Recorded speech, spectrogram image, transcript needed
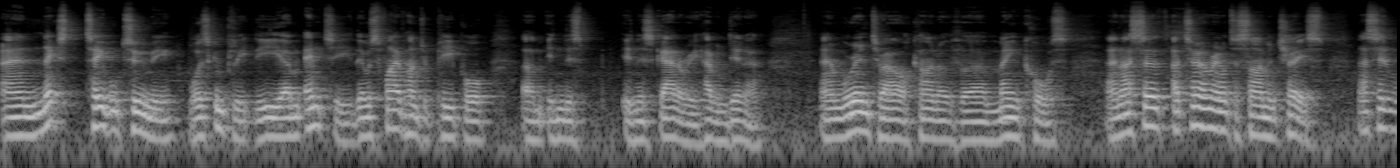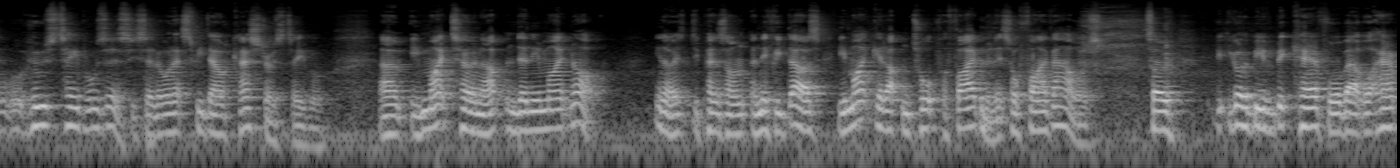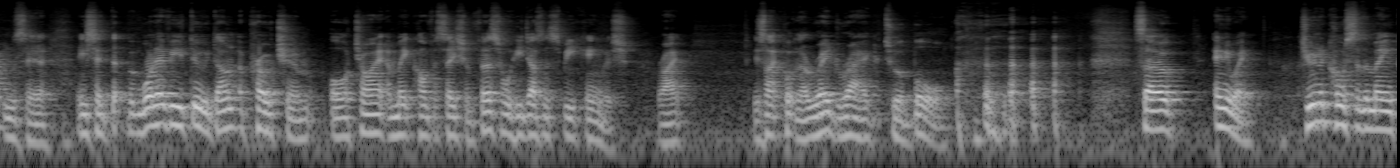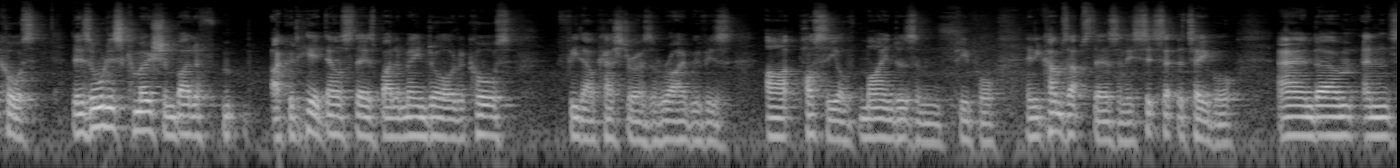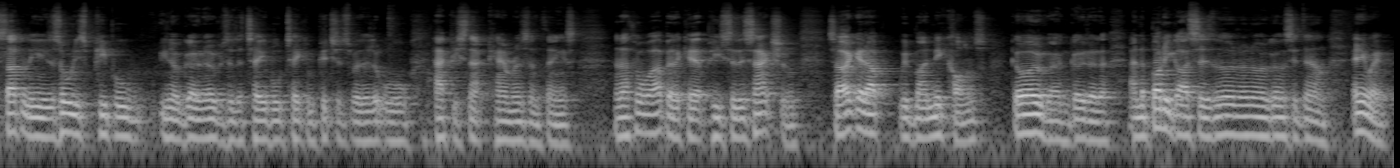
and next table to me was completely um, empty. There was 500 people um, in this in this gallery having dinner, and we're into our kind of uh, main course. And I said, I turned around to Simon Chase. I said, "Well, "Whose table is this?" He said, "Oh, that's Fidel Castro's table. Um, he might turn up, and then he might not. You know, it depends on. And if he does, he might get up and talk for five minutes or five hours. So you've got to be a bit careful about what happens here. He said, but whatever you do, don't approach him or try and make conversation. First of all, he doesn't speak English, right? It's like putting a red rag to a ball. so anyway, during the course of the main course, there's all this commotion by the. I could hear downstairs by the main door, and of course, Fidel Castro has arrived with his art posse of minders and people, and he comes upstairs and he sits at the table, and um, and suddenly there's all these people, you know, going over to the table, taking pictures with their little happy snap cameras and things. And I thought, well, I better get a piece of this action. So I get up with my Nikons, go over and go to the, and the bodyguard says, no, no, no, go and sit down. Anyway,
